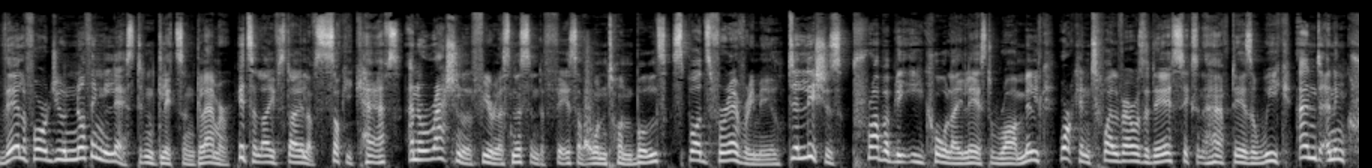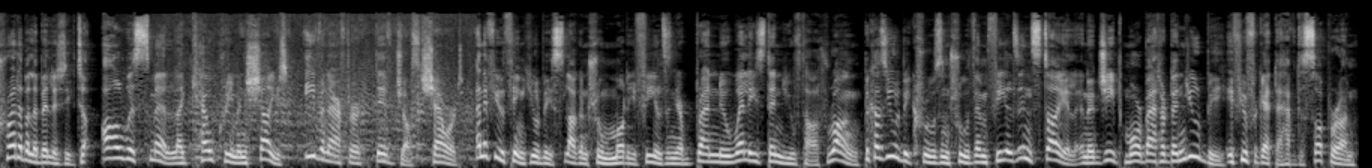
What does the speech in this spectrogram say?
They'll afford you nothing less than glitz and glamour. It's a lifestyle of sucky calves, an irrational fearlessness in the face of one ton bulls, spuds for every meal, delicious, probably E. coli laced raw milk, working 12 hours a day, six and a half days a week, and an incredible ability to always smell like cow cream and shite, even after they've just showered. And if you think you'll be slogging through muddy fields in your brand new wellies, then you've thought wrong, because you'll be cruising through them fields in style in a Jeep more better than you'd be if you forget to have the supper on.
